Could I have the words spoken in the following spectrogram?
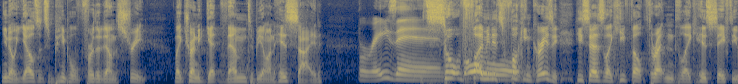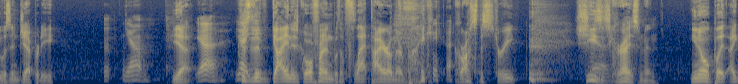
you know, yells at some people further down the street like trying to get them to be on his side. Brazen. So fu- I mean, it's fucking crazy. He says like he felt threatened, like his safety was in jeopardy. Mm, yeah. Yeah, Yeah. Yeah. because you- the guy and his girlfriend with a flat tire on their bike across the street. Jesus Christ, man. You know, but I,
